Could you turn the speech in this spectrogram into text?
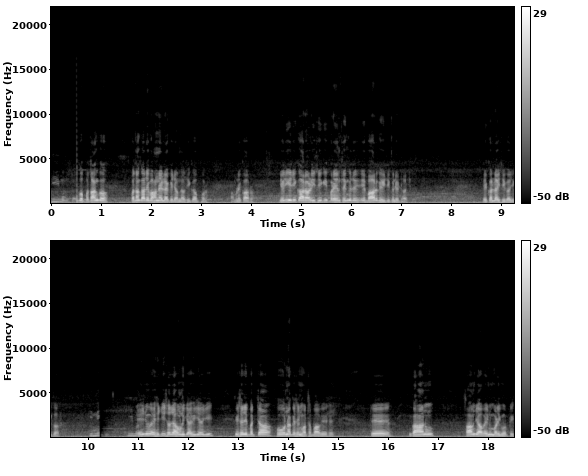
ਕੀ ਮੰਗ ਕਰ ਕੋ ਪਤੰਗ ਪਤੰਗਾਂ ਦੇ ਬਹਾਨੇ ਲੈ ਕੇ ਜਾਂਦਾ ਸੀਗਾ ਉੱਪਰ ਆਪਣੇ ਘਰ। ਜਿਹੜੀ ਇਹਦੀ ਘਰ ਵਾਲੀ ਸੀਗੀ ਪ੍ਰੇਮ ਸਿੰਘ ਦੇ ਇਹ ਬਾਹਰ ਗਈ ਸੀ ਕੈਨੇਡਾ 'ਚ। ਇਹ ਇਕੱਲਾ ਹੀ ਸੀਗਾ ਜੀ ਘਰ। ਕਿੰਨੀ ਇਹਨੂੰ ਇਹੋ ਜੀ ਸਜ਼ਾ ਹੋਣੀ ਚਾਹੀਦੀ ਹੈ ਜੀ। ਕਿਸੇ ਦੇ ਬੱਚਾ ਹੋਰ ਨਾ ਕਿਸੇ ਨੂੰ ਹੱਥ ਪਾਵੇ ਇਹ। ਤੇ ਗਾਹਾਂ ਨੂੰ ਸਮਝ ਆਵੇ ਇਹਨੂੰ ਮੜੀ ਮੋਟੀ।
